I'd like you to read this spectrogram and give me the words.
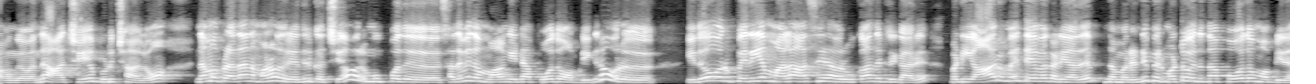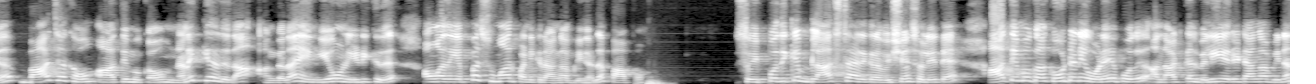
அவங்க வந்து ஆட்சியே பிடிச்சாலும் நம்ம பிரதானமான ஒரு எதிர்கட்சியா ஒரு முப்பது சதவீதம் வாங்கிட்டா போதும் அப்படிங்கிற ஒரு ஏதோ ஒரு பெரிய மலை ஆசையில் அவர் உட்கார்ந்துட்டு இருக்காரு பட் யாருமே தேவை கிடையாது. நம்ம ரெண்டு பேர் மட்டும் இருந்தா போதும் அப்படின்னு பாஜகவும் அதிமுகவும் நினைக்கிறது தான் அங்கதான் எங்கேயோ ஒன்று இடிக்குது. அவங்க அதை எப்ப சுமார் பண்ணிக்கிறாங்க அப்படிங்கிறத பார்ப்போம். ஸோ இப்போதைக்கு பிளாஸ்டா இருக்கிற விஷயம் சொல்லிட்டேன். அதிமுக கூட்டணி உடைய போது அந்த ஆட்கள் வெளியேறிட்டாங்க அப்படின்னா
